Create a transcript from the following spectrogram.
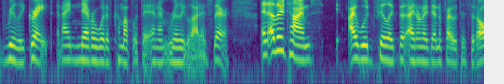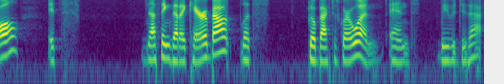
really great and i never would have come up with it and i'm really glad it's there and other times i would feel like that i don't identify with this at all it's nothing that i care about let's go back to square one and we would do that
